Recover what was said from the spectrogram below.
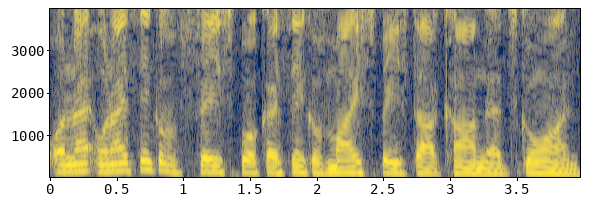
when I when I think of Facebook, I think of MySpace.com that's gone,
